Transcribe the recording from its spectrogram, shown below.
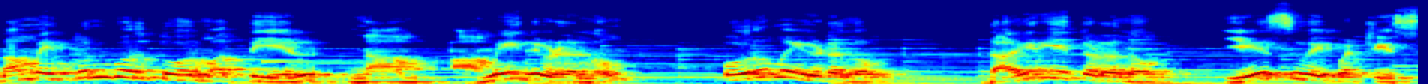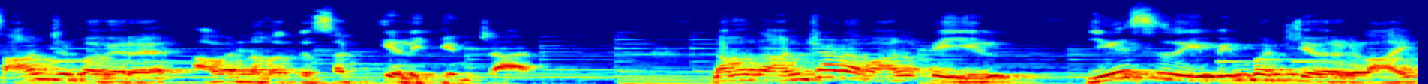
நம்மை துன்புறுத்துவோர் மத்தியில் நாம் அமைதியுடனும் பொறுமையுடனும் தைரியத்துடனும் இயேசுவை பற்றி சான்று பகர அவர் நமக்கு சக்தி அளிக்கின்றார். நமது அன்றாட வாழ்க்கையில் இயேசுவை பின்பற்றியவர்களாய்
